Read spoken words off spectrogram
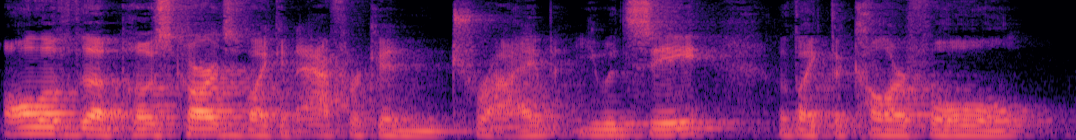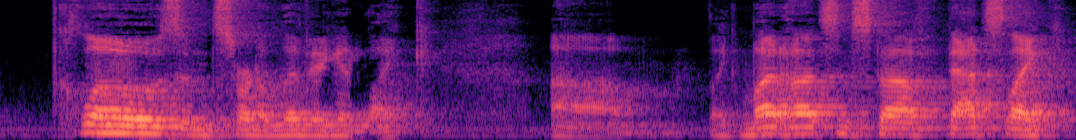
all of the postcards of like an African tribe you would see with like the colorful clothes and sort of living in like um, like mud huts and stuff. That's like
